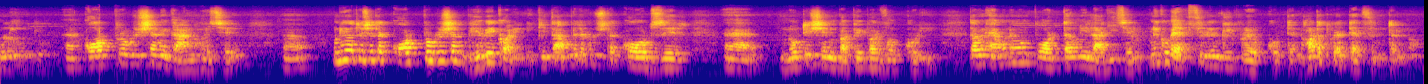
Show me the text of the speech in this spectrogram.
উনি। কর্ড প্রোগ্রেশনে গান হয়েছে। আহ, উনি হয়তো সেটা কর্ড প্রোগ্রেশন ভেবে করেনি কিন্তু আমরা যখন সেটা কর্ডসের নোটেশন বা পেপার ওয়ার্ক করি তখন এমন এমন পর্দা উনি লাগিয়েছেন উনি খুব অ্যাক্সিডেন্টাল প্রয়োগ করতেন হঠাৎ করে একটা অ্যাক্সিডেন্টাল নোট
